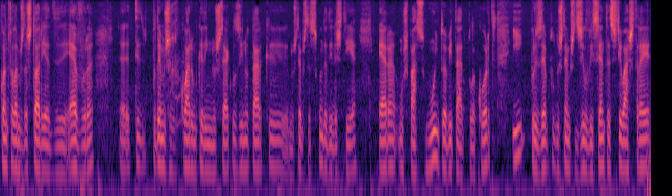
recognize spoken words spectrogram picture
quando falamos da história de Évora, uh, podemos recuar um bocadinho nos séculos e notar que, nos tempos da Segunda Dinastia, era um espaço muito habitado pela corte e, por exemplo, nos tempos de Gil Vicente, assistiu à estreia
